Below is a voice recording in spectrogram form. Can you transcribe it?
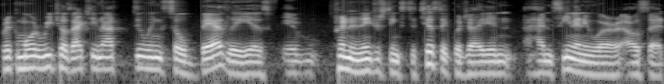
brick and mortar retail is actually not doing so badly as it printed an interesting statistic, which I didn't I hadn't seen anywhere else that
